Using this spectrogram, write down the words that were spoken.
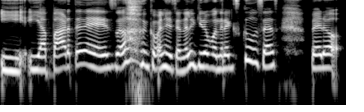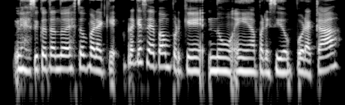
y, aparte de eso, como les decía, no les quiero poner excusas, pero les estoy contando esto para que, para que sepan por qué no he aparecido por acá,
